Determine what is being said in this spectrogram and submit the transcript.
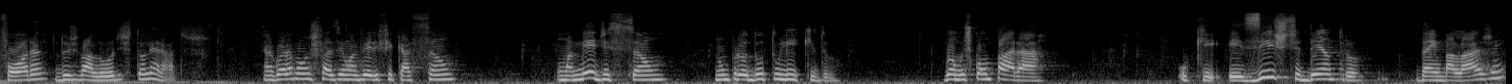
fora dos valores tolerados. Agora vamos fazer uma verificação, uma medição num produto líquido. Vamos comparar o que existe dentro da embalagem,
